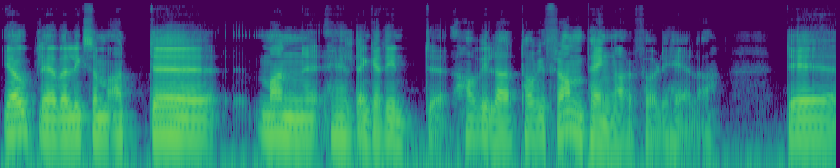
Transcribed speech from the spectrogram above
Jag upplever liksom att eh, man helt enkelt inte har velat tagit fram pengar för det hela. Det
